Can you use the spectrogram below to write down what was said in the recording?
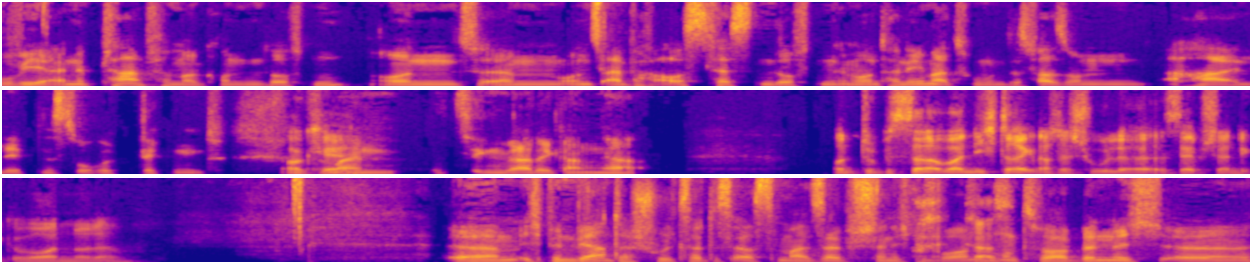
wo wir eine Planfirma gründen durften und ähm, uns einfach austesten durften im Unternehmertum. Und das war so ein Aha-Erlebnis, so rückblickend okay. für meinen jetzigen Werdegang, ja. Und du bist dann aber nicht direkt nach der Schule selbstständig geworden, oder? Ähm, ich bin während der Schulzeit das erste Mal selbstständig geworden. Ach, und zwar bin ich äh,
